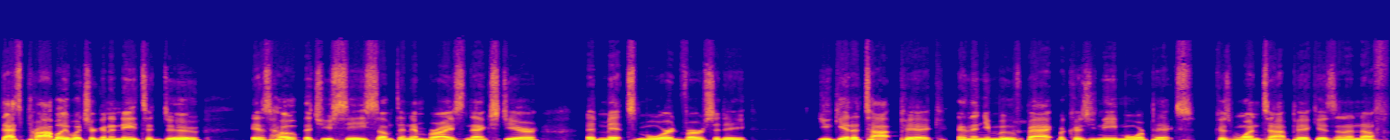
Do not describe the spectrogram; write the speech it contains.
that's probably what you're going to need to do is hope that you see something in Bryce next year amidst more adversity. You get a top pick, and then you move back because you need more picks because one top pick isn't enough.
